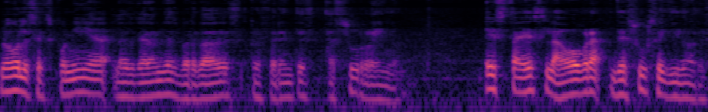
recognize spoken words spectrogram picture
Luego les exponía las grandes verdades referentes a su reino. Esta es la obra de sus seguidores.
